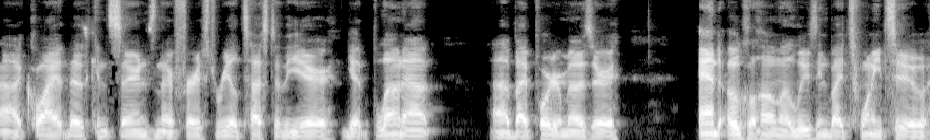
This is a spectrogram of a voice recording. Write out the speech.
uh, quiet those concerns in their first real test of the year. Get blown out uh, by Porter Moser and Oklahoma losing by 22,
